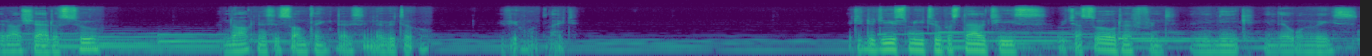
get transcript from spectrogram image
there are shadows too, and darkness is something that is inevitable if you want light. It introduced me to personalities which are so different and unique in their own ways.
